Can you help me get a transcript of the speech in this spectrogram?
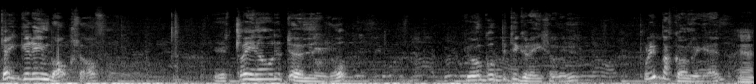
take your inbox off, you clean all the terminals up, do a good bit of grease on them, put it back on again, Yeah.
